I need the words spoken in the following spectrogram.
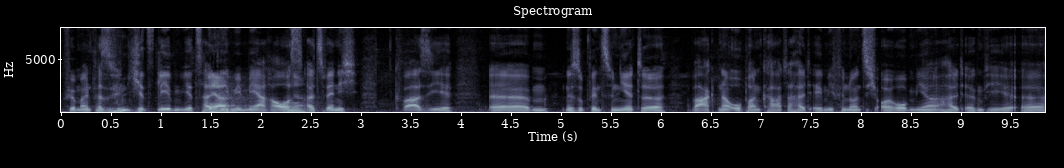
für mein persönliches Leben jetzt halt ja. irgendwie mehr raus, ja. als wenn ich quasi ähm, eine subventionierte Wagner-Opernkarte halt irgendwie für 90 Euro mir halt irgendwie äh,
